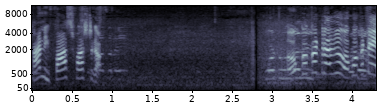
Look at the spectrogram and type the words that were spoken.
కానీ ఫాస్ట్ ఫాస్ట్గా ఒక్కొక్కటి రాదు ఒక్కొక్కటే.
